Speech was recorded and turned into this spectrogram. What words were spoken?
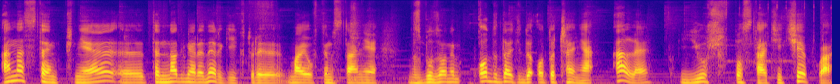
a następnie e, ten nadmiar energii, który mają w tym stanie wzbudzonym, oddać do otoczenia, ale już w postaci ciepła,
